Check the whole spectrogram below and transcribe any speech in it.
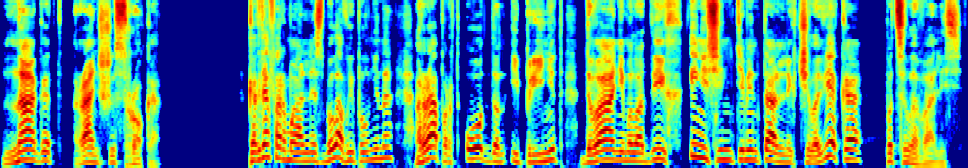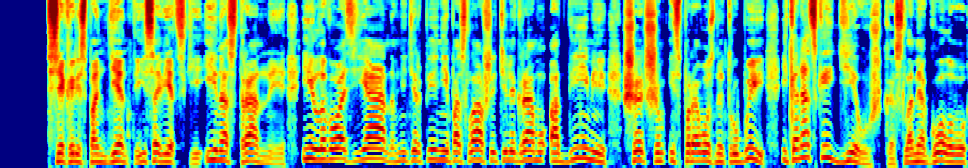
на год раньше срока. Когда формальность была выполнена, рапорт отдан и принят, два немолодых и не сентиментальных человека поцеловались. Все корреспонденты, и советские, и иностранные, и Лавуазьян, в нетерпении пославший телеграмму о дыме, шедшем из паровозной трубы, и канадская девушка, сломя голову,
